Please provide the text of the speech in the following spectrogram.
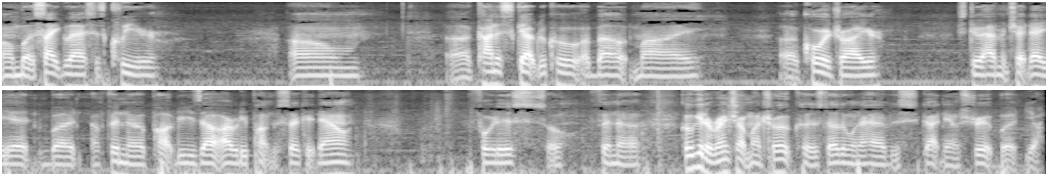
Um, but sight glass is clear. Um, uh, kind of skeptical about my uh, core dryer. Still haven't checked that yet, but I'm finna pop these out. I already pumped the circuit down for this, so finna go get a wrench out my truck because the other one I have is goddamn stripped, but yeah.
